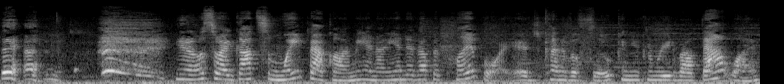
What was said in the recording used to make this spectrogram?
then. You know, so I got some weight back on me, and I ended up at Playboy. It's kind of a fluke, and you can read about that one.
